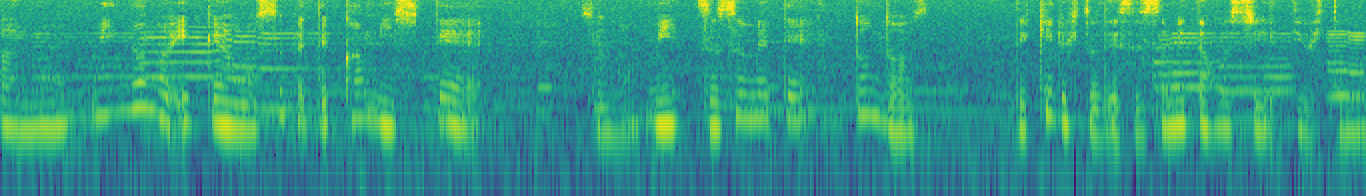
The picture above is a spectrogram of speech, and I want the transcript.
あのみんなの意見を全て加味してそのみ進めてどんどんできる人で進めてほしいっていう人も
